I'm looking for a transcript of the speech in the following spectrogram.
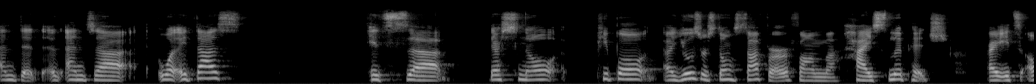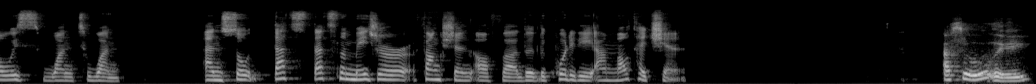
and and uh, what it does it's uh, there's no people uh, users don't suffer from high slippage right? It's always one to one and so that's that's the major function of uh, the liquidity on multi-chain. Absolutely.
